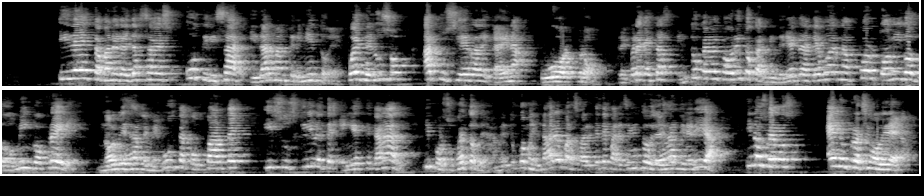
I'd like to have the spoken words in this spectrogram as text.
Y de esta manera ya sabes utilizar y dar mantenimiento después del uso a tu sierra de cadena Word Pro. Recuerda que estás en tu canal favorito Carpintería Creativa Moderna por tu amigo Domingo Freire. No olvides darle me gusta, comparte y suscríbete en este canal. Y por supuesto déjame tu comentario para saber qué te parecen estos videos de jardinería. Y nos vemos en un próximo video.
